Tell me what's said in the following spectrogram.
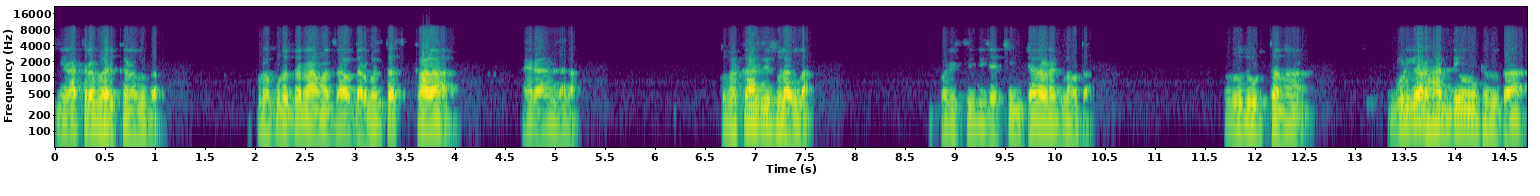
आणि रात्रभर कणत होता. पुढं पुढं तर रामाचा अवतार भलताच काळा हैराण झाला. तो भकास दिसू लागला. परिस्थितीच्या चिमट्यात अडकला होता. रोज उठताना गुडघ्यावर हात देऊन उठत होता.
